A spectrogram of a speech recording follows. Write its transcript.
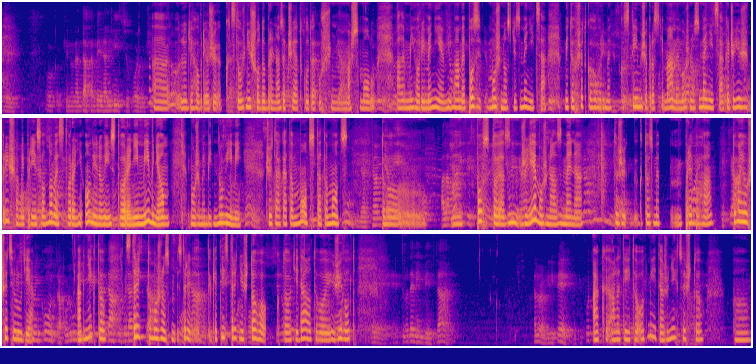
a ľudia hovoria, že keď to už nešlo dobre na začiatku, tak už máš smolu. Ale my hovoríme, nie, my máme poz- možnosť zmeniť sa. My to všetko hovoríme s tým, že proste máme možnosť zmeniť sa. Keďže Ježiš prišiel, aby priniesol nové stvorenie, On je novým stvorením, my v ňom môžeme byť novými. Čiže takáto moc, táto moc toho postoja, že je možná zmena, to, že kto sme pre Boha, to majú všetci ľudia. Ak niekto, stret, tú možnosť, stret, keď ty stretneš toho, kto ti dal tvoj život, ak ale ty to odmietaš, nechceš to, uh,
